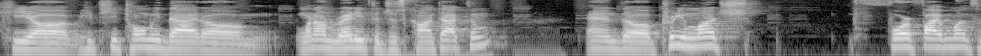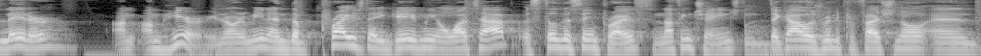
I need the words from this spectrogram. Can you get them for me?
He, uh, he, he told me that um, when I'm ready to just contact him. And uh, pretty much four or five months later, I'm, I'm here, you know what I mean? And the price that he gave me on WhatsApp is still the same price, nothing changed. The guy was really professional and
